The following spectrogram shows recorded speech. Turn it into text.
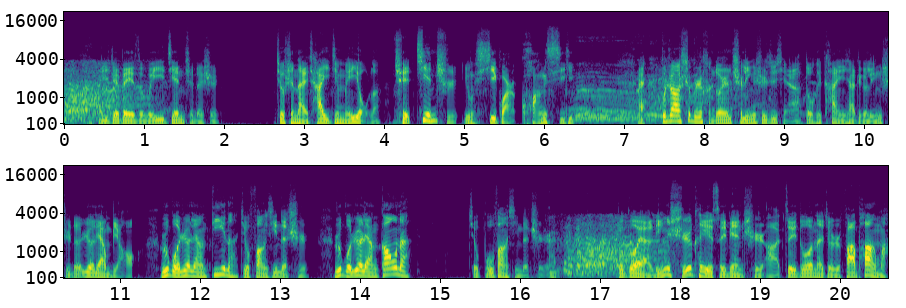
你这辈子唯一坚持的是，就是奶茶已经没有了，却坚持用吸管狂吸。哎，不知道是不是很多人吃零食之前啊，都会看一下这个零食的热量表。如果热量低呢，就放心的吃；如果热量高呢，就不放心的吃。不过呀，零食可以随便吃啊，最多呢就是发胖嘛。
